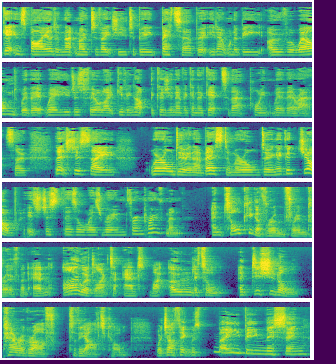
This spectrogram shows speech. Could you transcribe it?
get inspired and that motivates you to be better, but you don't want to be overwhelmed with it where you just feel like giving up because you're never going to get to that point where they're at. So let's just say we're all doing our best and we're all doing a good job. It's just there's always room for improvement. And talking of room for improvement, Em, I would like to add my own little additional paragraph to the article, which I think was maybe missing.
